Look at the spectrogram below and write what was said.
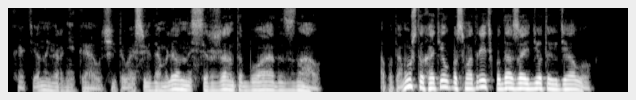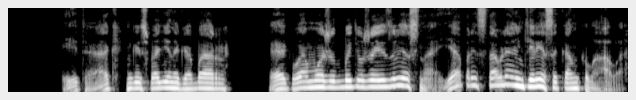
Хотя наверняка, учитывая осведомленность сержанта Буада, знал. А потому что хотел посмотреть, куда зайдет их диалог. «Итак, господин Игабар, как вам может быть уже известно, я представляю интересы Конклава.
